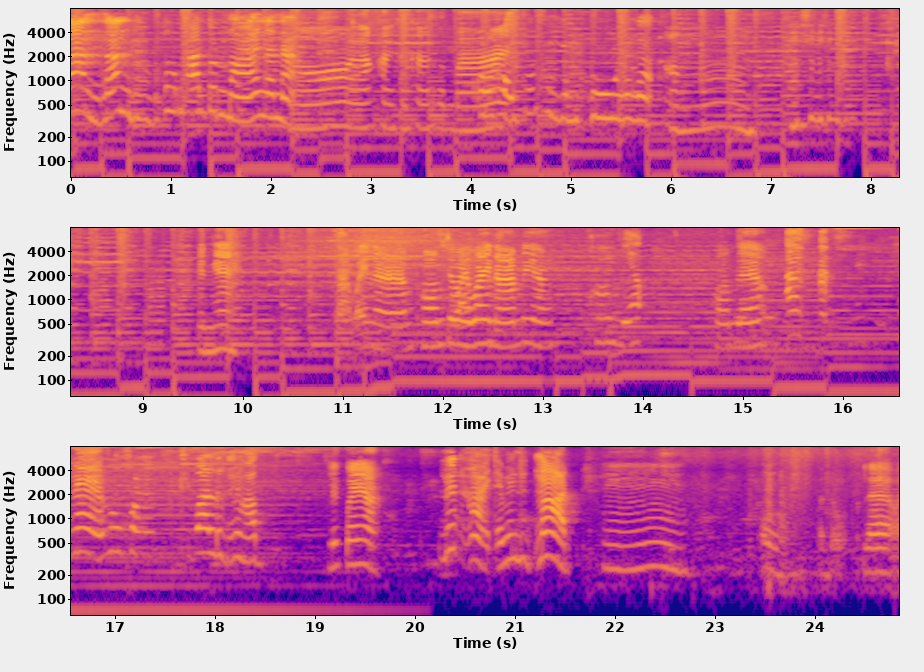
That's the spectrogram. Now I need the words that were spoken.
นั่นนั่นอยู่ข้างๆต้นไม้นั่นน่ะอ๋อนั่งข้างข้างๆต้นไม้เขาใส่ชุดสีชมพูนั่นน่ะ อืมเป็น ไงสระว่ายน้ำพร้อมจะไปว่ายน้ำหรือยัง พร้อมแล้วพร้อมแล้ว อะอะแม่ทุกคนคิดว่าลึกนะครับ ลึกไหมอะ ลึกหน่อยแต่ไม่ลึกมาก อืม โอ้กระโดดแล้ว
